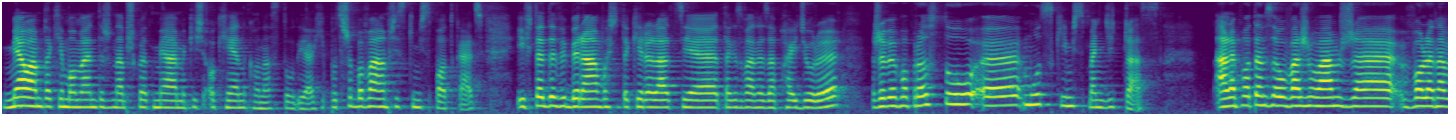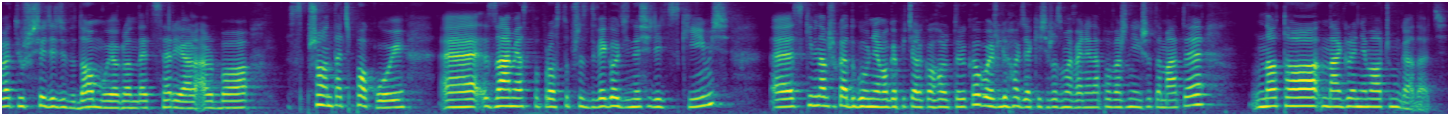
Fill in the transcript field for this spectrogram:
miałam takie momenty, że na przykład miałam jakieś okienko na studiach i potrzebowałam się z kimś spotkać. I wtedy wybierałam właśnie takie relacje, tak zwane zapchaj dziury, żeby po prostu e, móc z kimś spędzić czas. Ale potem zauważyłam, że wolę nawet już siedzieć w domu i oglądać serial albo sprzątać pokój, e, zamiast po prostu przez dwie godziny siedzieć z kimś, e, z kim na przykład głównie mogę pić alkohol tylko, bo jeżeli chodzi o jakieś rozmawianie na poważniejsze tematy, no to nagle nie ma o czym gadać.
